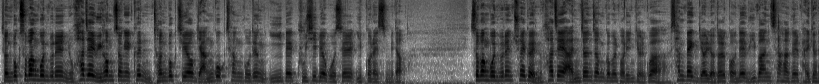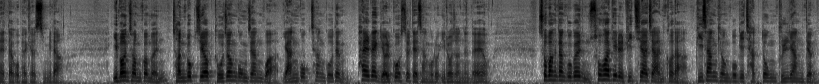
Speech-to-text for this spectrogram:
전북 소방본부는 화재 위험성이 큰 전북 지역 양곡 창고 등 290여 곳을 입건했습니다. 소방본부는 최근 화재 안전 점검을 벌인 결과 318건의 위반 사항을 발견했다고 밝혔습니다. 이번 점검은 전북 지역 도정 공장과 양곡 창고 등 810곳을 대상으로 이뤄졌는데요. 소방당국은 소화기를 비치하지 않거나 비상 경보기 작동 불량 등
